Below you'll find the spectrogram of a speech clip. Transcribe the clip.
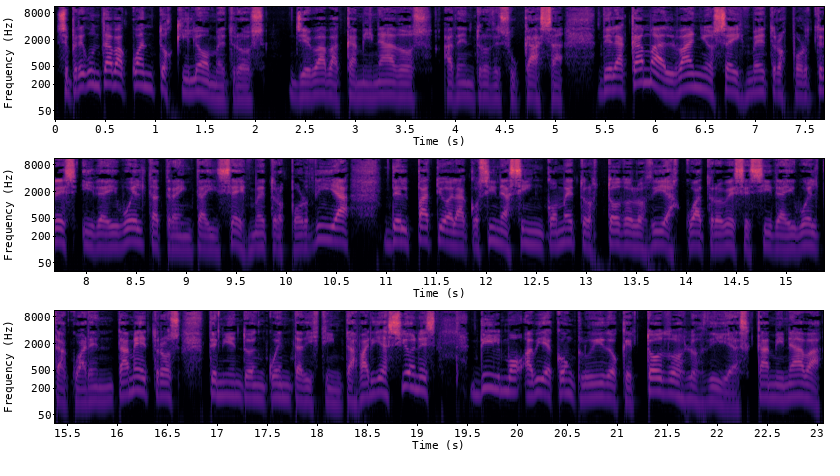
Se preguntaba cuántos kilómetros llevaba caminados adentro de su casa, de la cama al baño seis metros por tres, ida y vuelta treinta y seis metros por día, del patio a la cocina cinco metros todos los días cuatro veces ida y vuelta cuarenta metros, teniendo en cuenta distintas variaciones, Dilmo había concluido que todos los días caminaba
